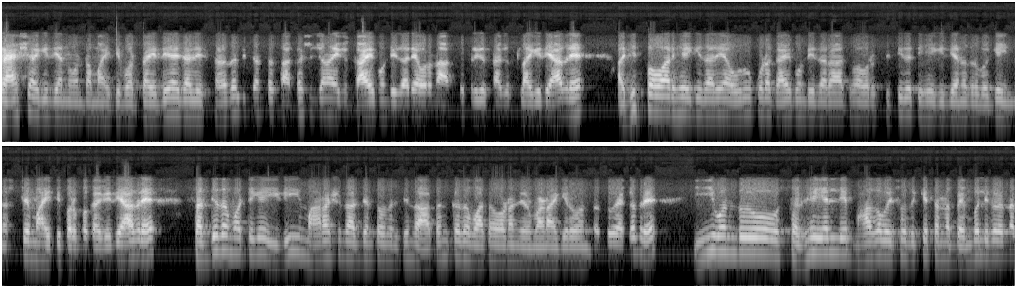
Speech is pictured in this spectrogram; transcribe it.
ಕ್ರಾಶ್ ಆಗಿದೆ ಅನ್ನುವಂತ ಮಾಹಿತಿ ಬರ್ತಾ ಇದೆ. ಅಲ್ಲಿ ಸ್ಥಳದಲ್ಲಿದ್ದಂತ ಸಾಕಷ್ಟು ಜನ ಈಗ ಗಾಯಗೊಂಡಿದ್ದಾರೆ. ಅವರನ್ನು ಆಸ್ಪತ್ರೆಗೆ ಸಾಗಿಸಲಾಗಿದೆ. ಆದ್ರೆ ಅಜಿತ್ ಪವಾರ್ ಹೇಗಿದ್ದಾರೆ, ಅವರು ಕೂಡ ಗಾಯಗೊಂಡಿದ್ದಾರೆ ಅಥವಾ ಅವರ ಸ್ಥಿತಿಗತಿ ಹೇಗಿದೆ ಅನ್ನೋದ್ರ ಬಗ್ಗೆ ಇನ್ನಷ್ಟೇ ಮಾಹಿತಿ ಬರಬೇಕಾಗಿದೆ. ಆದ್ರೆ ಸದ್ಯದ ಮಟ್ಟಿಗೆ ಇಡೀ ಮಹಾರಾಷ್ಟ್ರದಾದ್ಯಂತ ಒಂದು ರೀತಿಯಿಂದ ಆತಂಕದ ವಾತಾವರಣ ನಿರ್ಮಾಣ ಆಗಿರುವಂತದ್ದು ಯಾಕಂದ್ರೆ ಈ ಒಂದು ಸಭೆಯಲ್ಲಿ ಭಾಗವಹಿಸೋದಕ್ಕೆ ತನ್ನ ಬೆಂಬಲಿಗರನ್ನ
